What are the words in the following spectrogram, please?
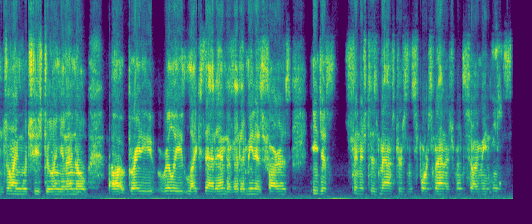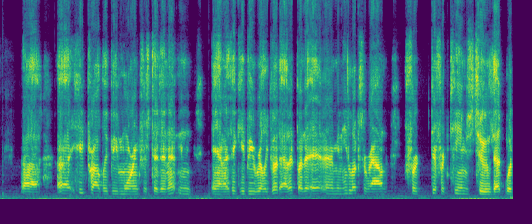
enjoying what she's doing, and I know uh, Brady really likes that end of it. I mean, as far as he just finished his master's in sports management, so I mean, he's uh, uh, he'd probably be more interested in it, and and I think he'd be really good at it. But uh, I mean, he looks around for different teams too that would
